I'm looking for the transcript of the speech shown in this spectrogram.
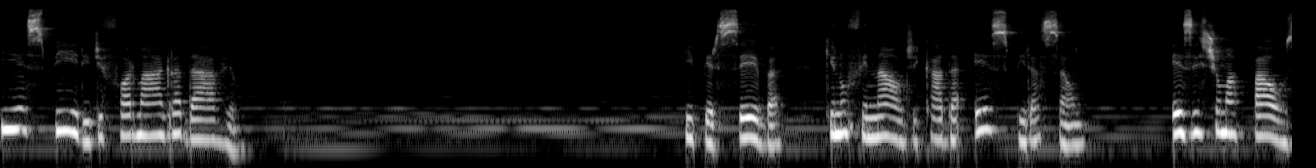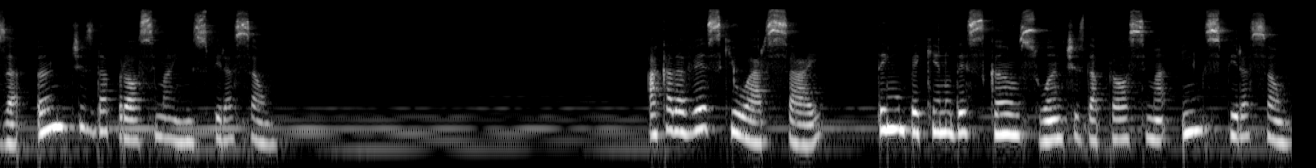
e expire de forma agradável. E perceba que no final de cada expiração, existe uma pausa antes da próxima inspiração. A cada vez que o ar sai, tem um pequeno descanso antes da próxima inspiração.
